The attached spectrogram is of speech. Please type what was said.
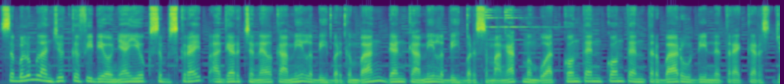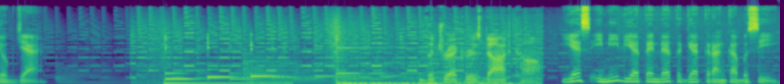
Sebelum lanjut ke videonya yuk subscribe agar channel kami lebih berkembang dan kami lebih bersemangat membuat konten-konten terbaru di The Trackers Jogja. TheTrekkers.com. Yes ini dia tenda tegak kerangka besi.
